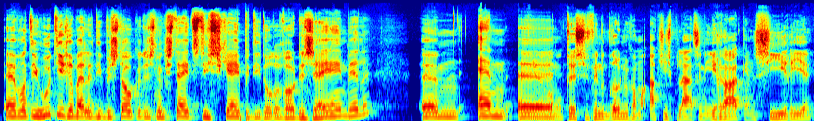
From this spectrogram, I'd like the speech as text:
Eh, want die Houthi-rebellen die bestoken dus nog steeds die schepen die door de Rode Zee heen willen. Ehm, en eh, ja, en ja, ondertussen vinden er ook nog allemaal acties plaats in Irak en Syrië.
